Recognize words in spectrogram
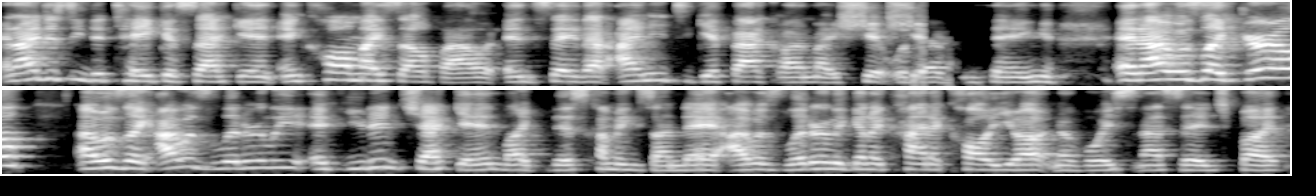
And I just need to take a second and call myself out and say that I need to get back on my shit with everything. And I was like, girl, I was like, I was literally, if you didn't check in like this coming Sunday, I was literally going to kind of call you out in a voice message. But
